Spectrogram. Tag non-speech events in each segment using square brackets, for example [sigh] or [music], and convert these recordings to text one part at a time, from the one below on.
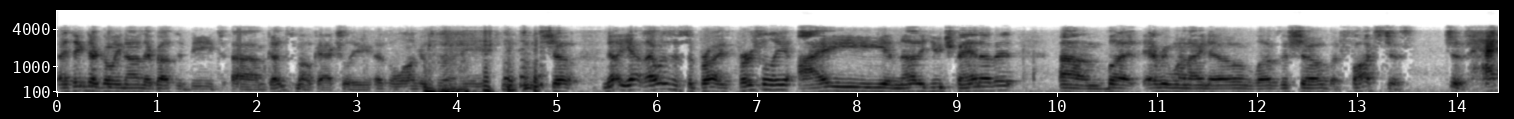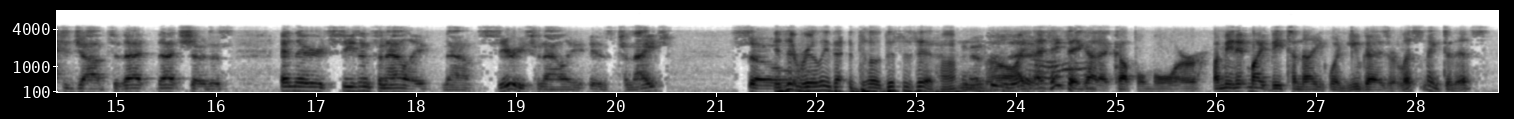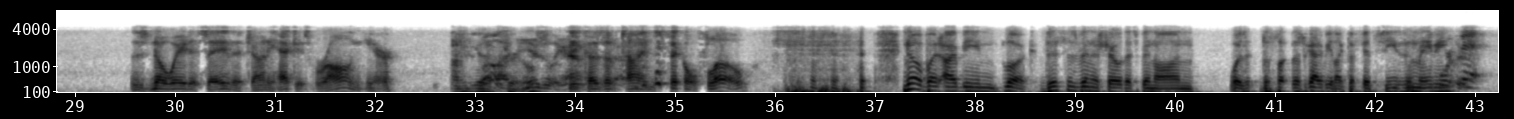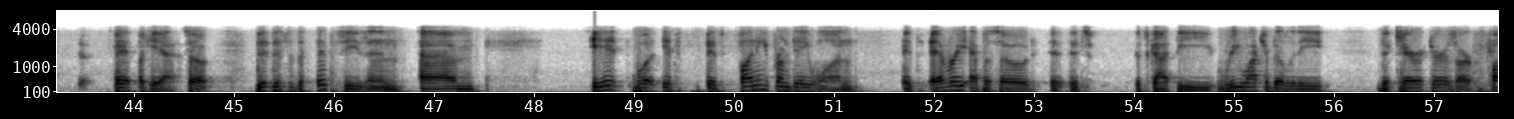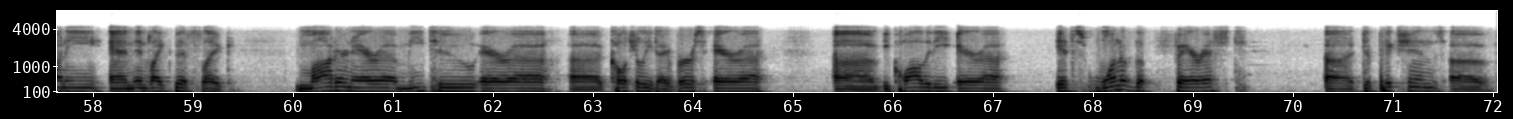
I think they're going on. They're about to beat um, Gunsmoke actually as the longest running [laughs] show. No, yeah, that was a surprise. Personally, I am not a huge fan of it, um, but everyone I know loves the show. But Fox just just hacked a job to that that show. Just and their season finale now series finale is tonight. So Is it really that? So this is it, huh? No. I, I think they got a couple more. I mean, it might be tonight when you guys are listening to this. There's no way to say that Johnny Heck is wrong here Yeah, well, true. because of time's [laughs] fickle flow. [laughs] no, but I mean, look, this has been a show that's been on. Was it? This, this has got to be like the fifth season, maybe. Fourth. Sit. Fifth. Okay, yeah. So th- this is the fifth season. Um, it was. It's it's funny from day one. It's every episode. It, it's it's got the rewatchability. The characters are funny, and in like this like modern era, Me Too era, uh, culturally diverse era, um, equality era. It's one of the fairest uh, depictions of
